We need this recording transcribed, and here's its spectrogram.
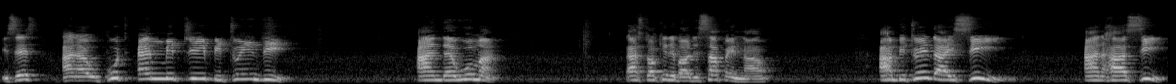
It says, And I will put enmity between thee and the woman. That's talking about the serpent now. And between thy seed and her seed,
